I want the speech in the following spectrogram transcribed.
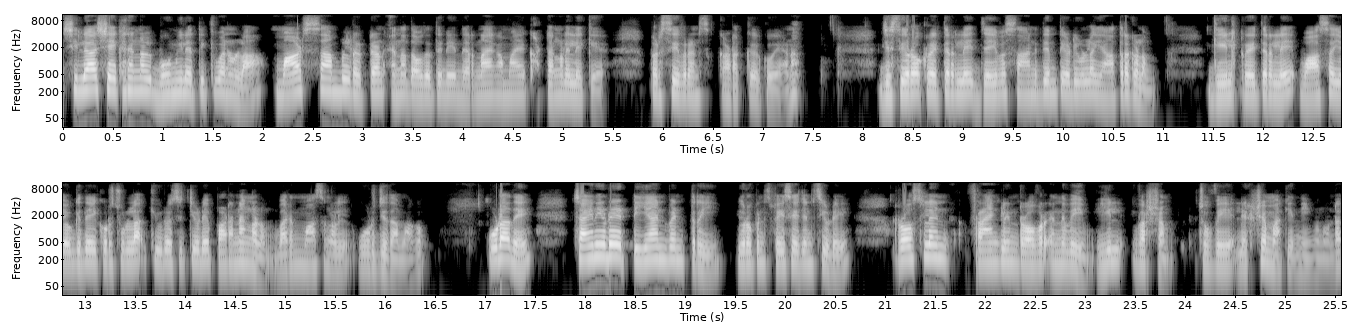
ശിലാശേഖരങ്ങൾ ഭൂമിയിൽ എത്തിക്കുവാനുള്ള മാർസ് സാമ്പിൾ റിട്ടേൺ എന്ന ദൗത്യത്തിന്റെ നിർണായകമായ ഘട്ടങ്ങളിലേക്ക് പെർസീവറൻസ് കടക്കുകയാണ്. ജസീറോ ക്രേറ്ററിലെ ജൈവ സാന്നിധ്യം തേടിയുള്ള യാത്രകളും ഗെയിൽ ക്രേറ്ററിലെ വാസയോഗ്യതയെക്കുറിച്ചുള്ള ക്യൂരിയോസിറ്റിയുടെ പഠനങ്ങളും വരും മാസങ്ങളിൽ ഊർജിതമാകും. കൂടാതെ ചൈനയുടെ ടിയാൻ വെൻ ത്രീ യൂറോപ്യൻ സ്പേസ് ഏജൻസിയുടെ റോസ്ലൈൻ ഫ്രാങ്ക്ലിൻ റോവർ എന്നിവയും ഈ വർഷം ചൊവ്വയെ ലക്ഷ്യമാക്കി നീങ്ങുന്നുണ്ട്.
